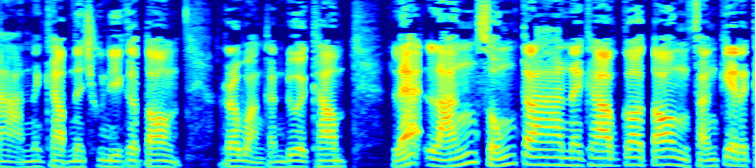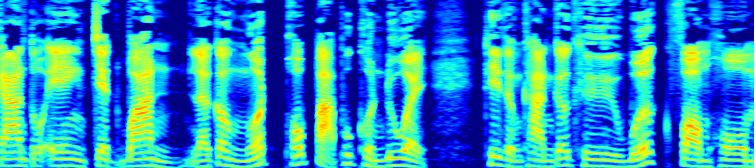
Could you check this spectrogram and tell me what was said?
นานนะครับ ในช่วงนี้ก็ต้องระวังกันด้วยครับ และหลังสงกรานนะครับ ก็ต้องสังเกตอาการตัวเอง 7 วัน แล้วก็งดพบปะผู้คนด้วย ที่สำคัญก็คือ work from home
